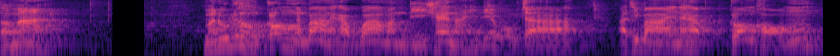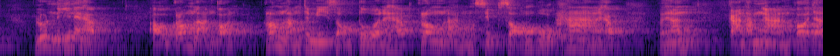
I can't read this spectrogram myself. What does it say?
ต่อมา มาดูเรื่องของกล้องกันบ้างนะครับ ว่ามันดีแค่ไหน เดี๋ยวผมจะอธิบายนะครับ กล้องของรุ่นนี้นะครับ เอากล้องหลังก่อน กล้องหลังจะมี 2 ตัวนะครับ กล้องหลัง 12บวก5นะครับ เพราะฉะนั้นการทำงานก็จะ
